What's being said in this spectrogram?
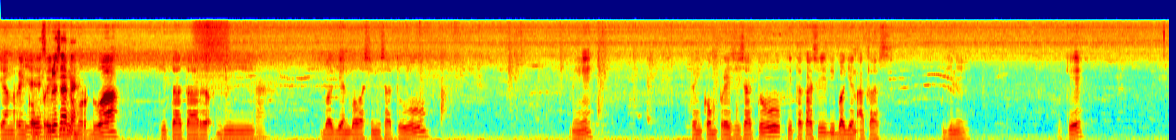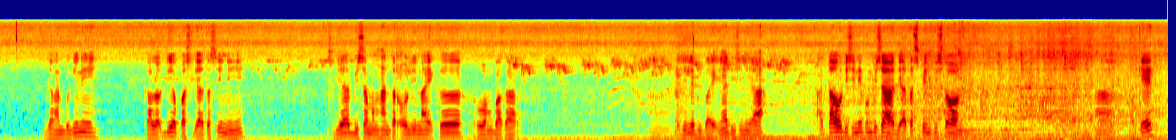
yang ring Iya, kompresi nomor 2 kita taruh di Ah. bagian bawah sini satu. Nih ring kompresi satu kita kasih di bagian atas. Begini. Oke. Jangan begini. Kalau dia pas di atas ini dia bisa menghantar oli naik ke ruang bakar. Nah, jadi lebih baiknya di sini ya. Atau di sini pun bisa di atas pin piston. Nah oke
